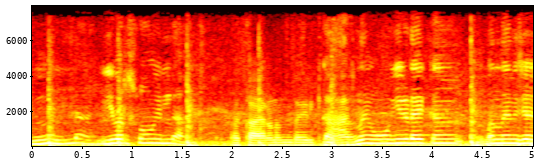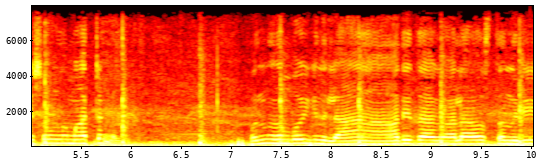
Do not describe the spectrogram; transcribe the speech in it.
ഇന്നില്ല ഈ വർഷവും ഇല്ല. കാരണം എന്തായിരിക്കും? കാരണം യോഗിയുടെയൊക്കെ വന്നതിന് ശേഷമുള്ള മാറ്റങ്ങൾ. ഒന്നും സംഭവിക്കുന്നില്ല. ആ ആദ്യത്തെ കാലാവസ്ഥ നിരീ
